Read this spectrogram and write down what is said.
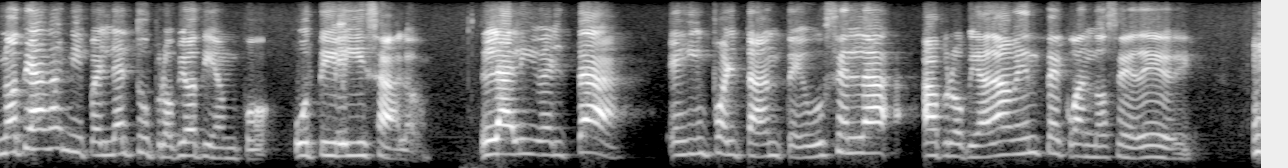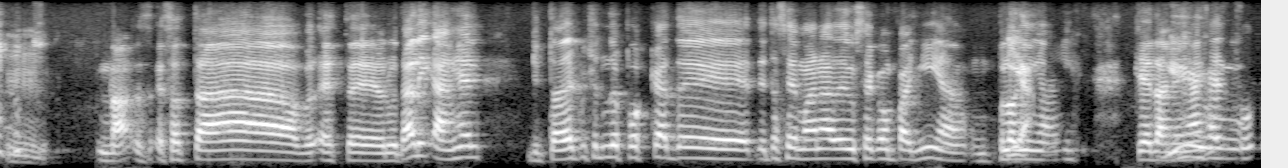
No te hagas ni perder tu propio tiempo, utilízalo. La libertad es importante, úsenla apropiadamente cuando se debe. Mm. No, eso está este, brutal. Y Ángel, yo estaba escuchando el podcast de, de esta semana de UC Compañía, un plugin Yeah. ahí, que también. Ángel, tú,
